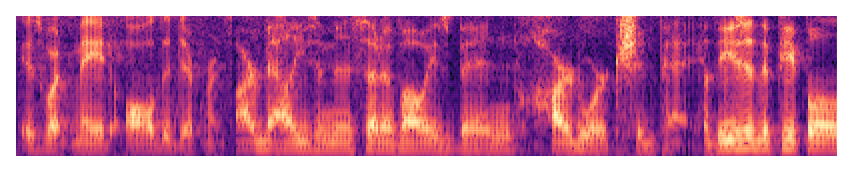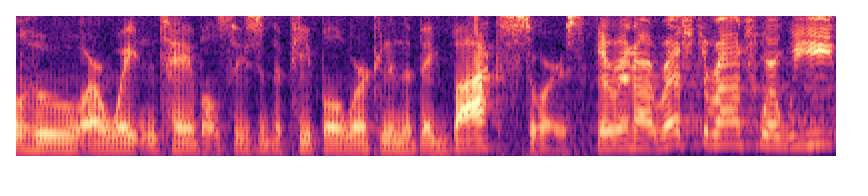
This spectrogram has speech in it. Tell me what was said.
is what made all the difference. Our values in Minnesota have always been hard work should pay. These are the people who are waiting tables. These are the people working in the big box stores. They're in our restaurants where we eat,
